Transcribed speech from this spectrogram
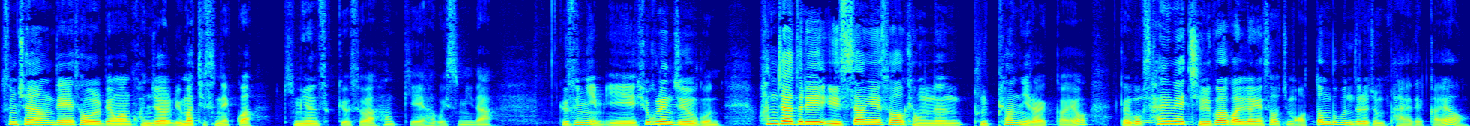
순천향대 서울병원 관절 류마티스내과 김현숙 교수와 함께 하고 있습니다. 교수님, 이 쇼그렌 증후군 환자들이 일상에서 겪는 불편이랄까요? 결국 삶의 질과 관련해서 좀 어떤 부분들을 좀 봐야 될까요?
